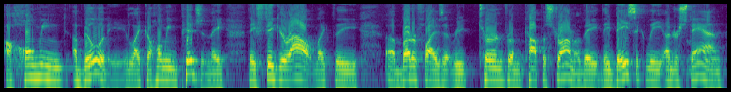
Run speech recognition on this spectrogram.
a, homing ability, like a homing pigeon. They, they figure out, like the uh, butterflies that return from Capistrano, they, they basically understand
